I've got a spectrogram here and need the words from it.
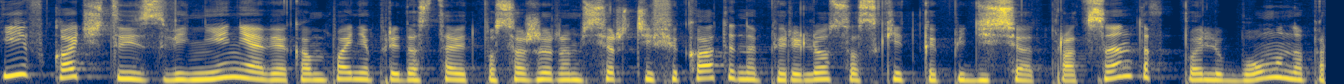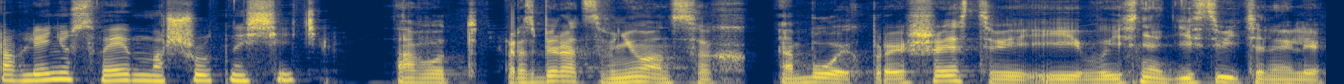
И в качестве извинения авиакомпания предоставит пассажирам сертификаты на перелет со скидкой 50% по любому направлению своей маршрутной сети. А вот разбираться в нюансах обоих происшествий и выяснять, действительно ли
